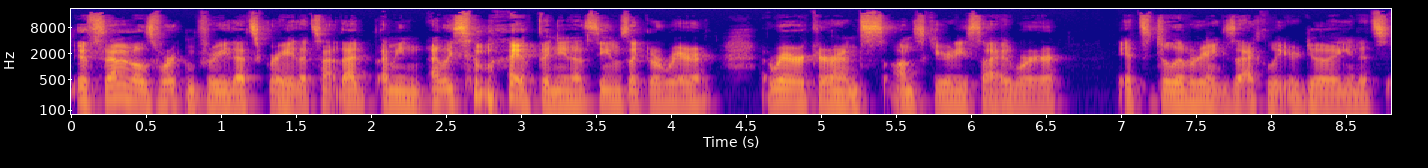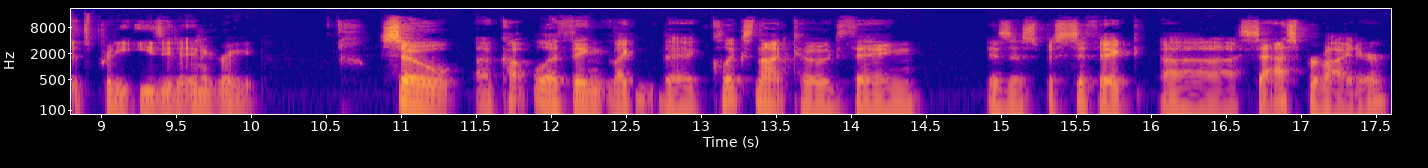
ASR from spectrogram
if sentinel's working for you that's great. That's not that i mean at least in my opinion that seems like a rare a rare occurrence on security side where it's delivering exactly what you're doing and it's it's pretty easy to integrate so a couple of things like the clicks not code thing is a specific uh, SaaS provider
